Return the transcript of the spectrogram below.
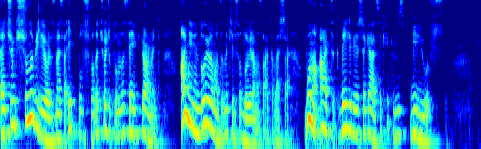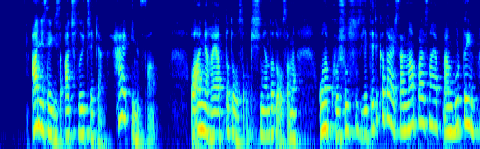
E, çünkü şunu biliyoruz mesela ilk buluşmada çocukluğumda sevgi görmedim. Annenin doyuramadığını kimse doyuramaz arkadaşlar. Bunu artık belli bir yaşa gelsek hepimiz biliyoruz. Anne sevgisi açlığı çeken her insan o anne hayatta da olsa o kişinin yanında da olsa ama ona koşulsuz yeteri kadar sen ne yaparsan yap ben buradayım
